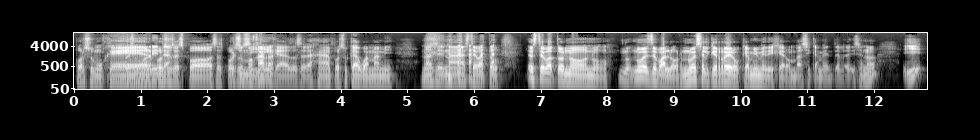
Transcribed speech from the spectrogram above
por su mujer, por, sus esposas, por, sus hijas, o sea, por su caguamami? No hace nada, este vato este vato no, no, no, no es de valor, no es el guerrero que a mí me dijeron, básicamente, le dice, ¿no? Y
